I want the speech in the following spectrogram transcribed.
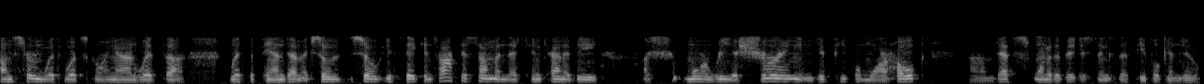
uncertain with what's going on with uh, with the pandemic. So, so if they can talk to someone that can kind of be more reassuring and give people more hope, um, that's one of the biggest things that people can do.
